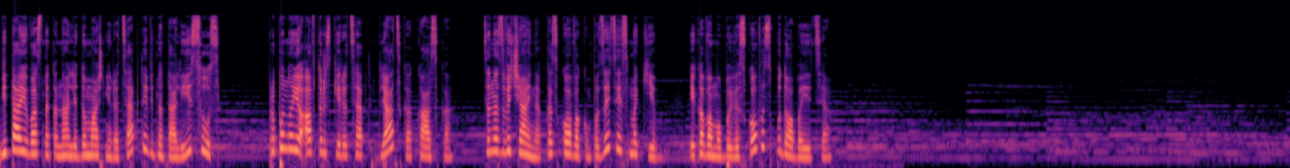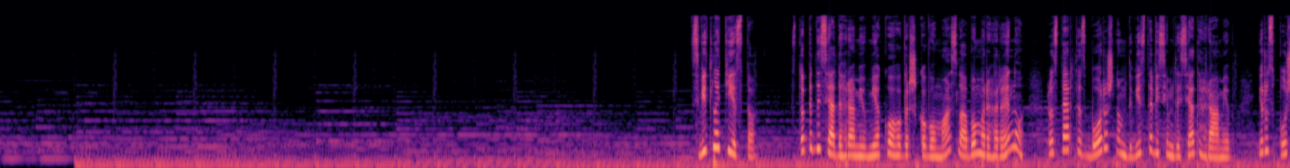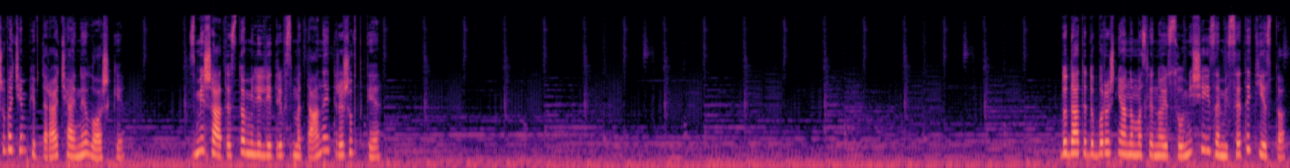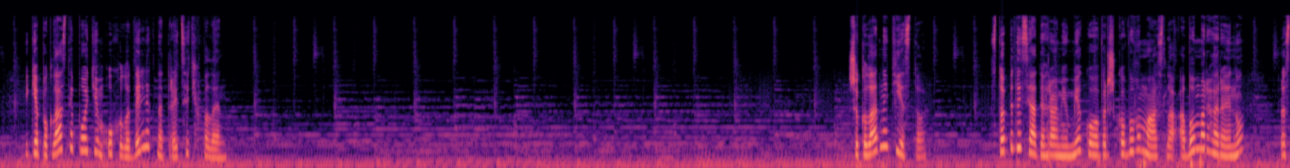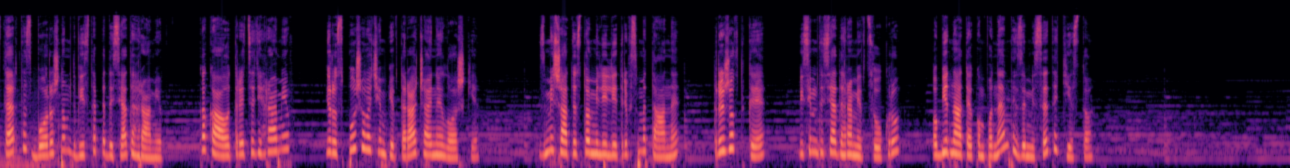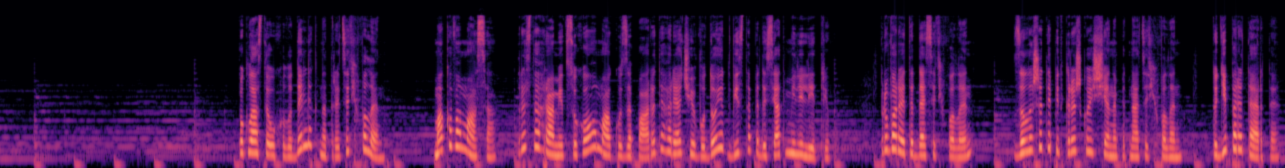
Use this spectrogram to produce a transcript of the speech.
Вітаю вас на каналі Домашні рецепти від Наталії Ісус. Пропоную авторський рецепт пляцка казка. Це надзвичайна казкова композиція смаків, яка вам обов'язково сподобається. Світле тісто 150 г м'якого вершкового масла або маргарину розтерти з борошном 280 г і розпушувачем 1,5 чайної ложки. Змішати 100 мл сметани і 3 жовтки. Додати до борошняно-масляної суміші і замісити тісто яке покласти потім у холодильник на 30 хвилин. Шоколадне тісто 150 г м'якого вершкового масла або маргарину розтерте з борошном 250 г, какао 30 г і розпушувачем 1,5 чайної ложки. Змішати 100 мл сметани 3 жовтки, 80 г цукру, об'єднати компоненти і замісити тісто. Покласти у холодильник на 30 хвилин. Макова маса 300 г сухого маку запарити гарячою водою 250 мл. Проварити 10 хвилин. Залишити під кришкою ще на 15 хвилин. Тоді перетерти.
